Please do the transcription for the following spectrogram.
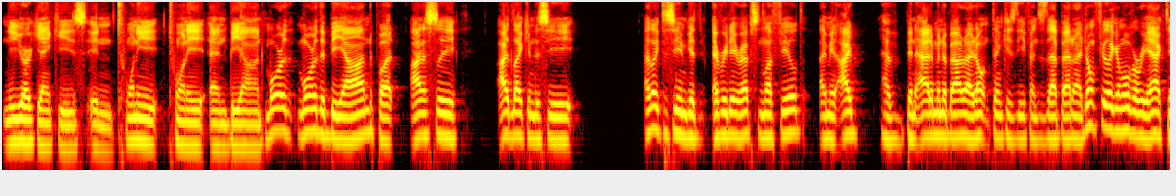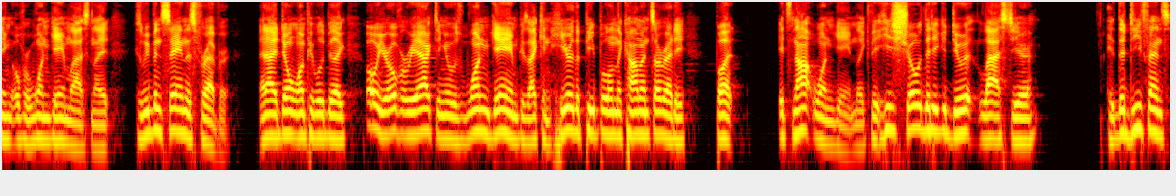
New York Yankees in 2020 and beyond. More more the beyond, but honestly, I'd like him to see I'd like to see him get everyday reps in left field. I mean, I have been adamant about it. I don't think his defense is that bad, and I don't feel like I'm overreacting over one game last night because we've been saying this forever. And I don't want people to be like, "Oh, you're overreacting. It was one game," because I can hear the people in the comments already. But it's not one game. Like the, he showed that he could do it last year. The defense,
